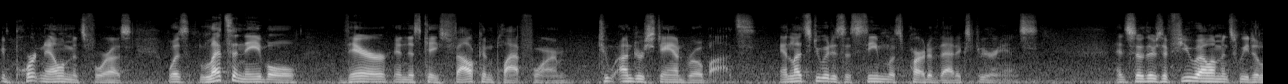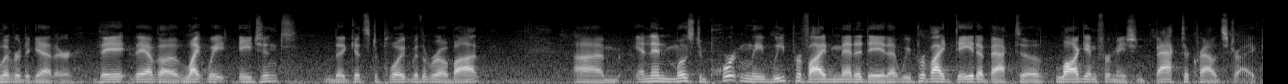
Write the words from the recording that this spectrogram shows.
important elements for us was let's enable their, in this case, Falcon platform to understand robots. And let's do it as a seamless part of that experience. And so there's a few elements we deliver together. They, they have a lightweight agent that gets deployed with a robot. Um, and then most importantly, we provide metadata, we provide data back to log information back to CrowdStrike.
